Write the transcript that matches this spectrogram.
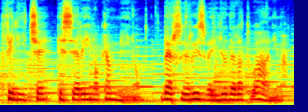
felice e sereno cammino verso il risveglio della tua anima.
